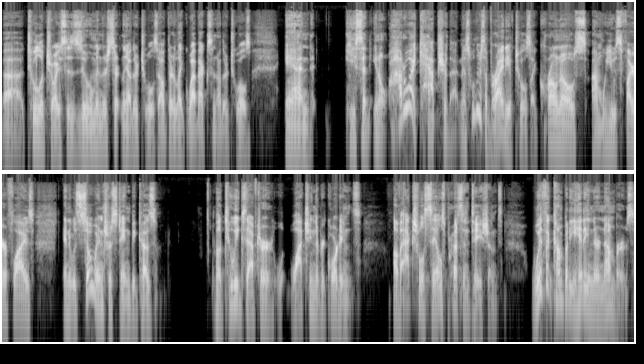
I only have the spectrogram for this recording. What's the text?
uh, tool of choice is Zoom, and there's certainly other tools out there like WebEx and other tools. And he said, you know, how do I capture that? And I said, well, there's a variety of tools like Kronos. Um, we use Fireflies, and it was so interesting because about two weeks after watching the recordings of actual sales presentations with a company hitting their numbers,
